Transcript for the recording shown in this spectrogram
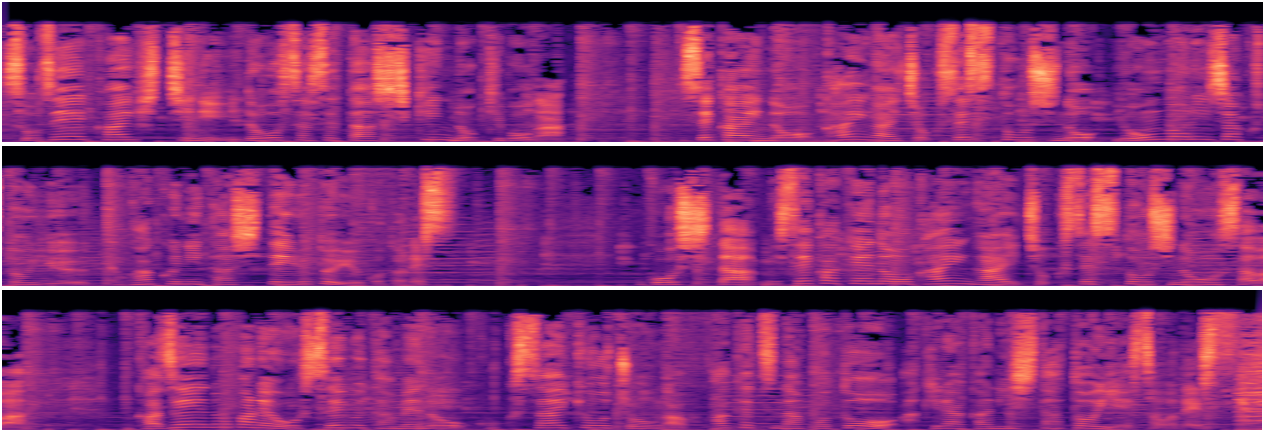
租税回避地に移動させた資金の規模が世界の海外直接投資の4割弱という巨額に達しているということです。こうした見せかけの海外直接投資の多さは課税逃れを防ぐための国際協調が不可欠なことを明らかにしたと言えそうです。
